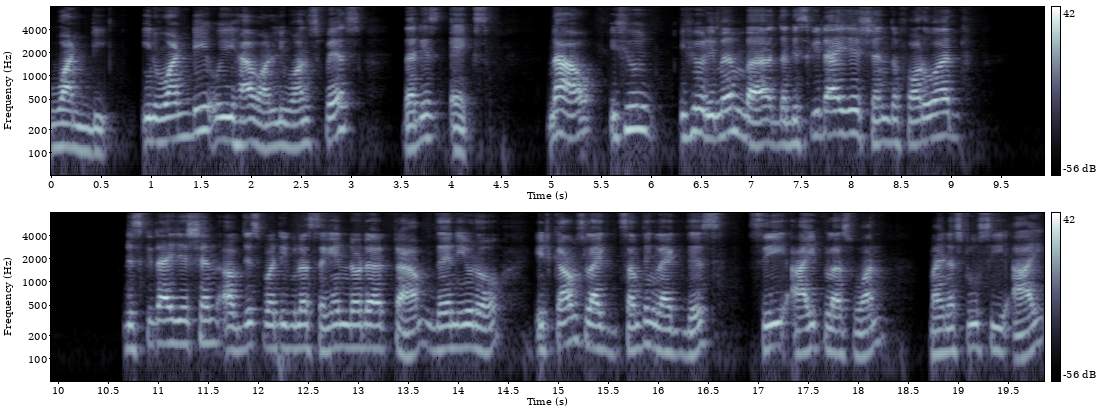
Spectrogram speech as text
1D. In 1D we have only one space that is x. Now, if you if you remember the discretization, the forward discretization of this particular second order term, then you know it comes like something like this ci plus 1 minus 2ci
